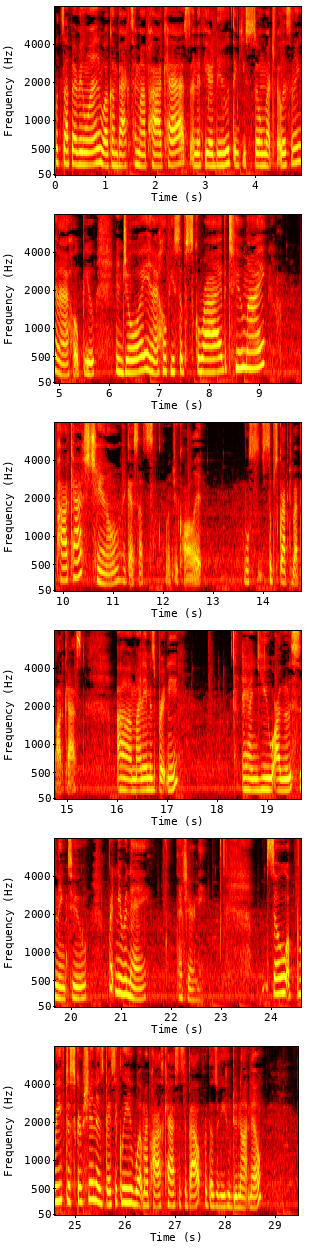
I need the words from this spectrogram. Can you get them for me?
What's up, everyone? Welcome back to my podcast. And if you're new, thank you so much for listening. And I hope you enjoy and I hope you subscribe to my podcast channel. I guess that's what you call it. Well, subscribe to my podcast. Um, my name is Brittany, and you are listening to Brittany Renee, The Journey. So, a brief description is basically what my podcast is about for those of you who do not know.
